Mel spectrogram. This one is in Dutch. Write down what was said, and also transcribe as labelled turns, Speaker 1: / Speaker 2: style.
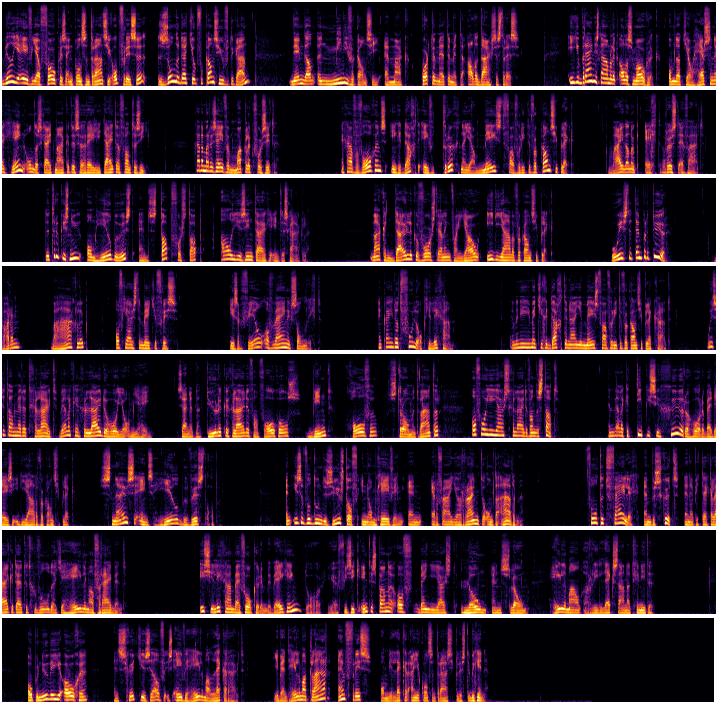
Speaker 1: Wil je even jouw focus en concentratie opfrissen zonder dat je op vakantie hoeft te gaan? Neem dan een mini-vakantie en maak korte metten met de alledaagse stress. In je brein is namelijk alles mogelijk, omdat jouw hersenen geen onderscheid maken tussen realiteit en fantasie. Ga er maar eens even makkelijk voor zitten. En ga vervolgens in gedachten even terug naar jouw meest favoriete vakantieplek, waar je dan ook echt rust ervaart. De truc is nu om heel bewust en stap voor stap al je zintuigen in te schakelen. Maak een duidelijke voorstelling van jouw ideale vakantieplek. Hoe is de temperatuur? Warm, behagelijk of juist een beetje fris? Is er veel of weinig zonlicht? En kan je dat voelen op je lichaam? En wanneer je met je gedachten naar je meest favoriete vakantieplek gaat, hoe is het dan met het geluid? Welke geluiden hoor je om je heen? Zijn het natuurlijke geluiden van vogels, wind, golven, stromend water? Of hoor je juist geluiden van de stad? En welke typische geuren horen bij deze ideale vakantieplek? Snuis ze eens heel bewust op. En is er voldoende zuurstof in de omgeving en ervaar je ruimte om te ademen? Voelt het veilig en beschut en heb je tegelijkertijd het gevoel dat je helemaal vrij bent? Is je lichaam bij voorkeur in beweging door je fysiek in te spannen of ben je juist loom en sloom, helemaal relaxed aan het genieten? Open nu weer je ogen en schud jezelf eens even helemaal lekker uit. Je bent helemaal klaar en fris om weer lekker aan je concentratieklus te beginnen.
